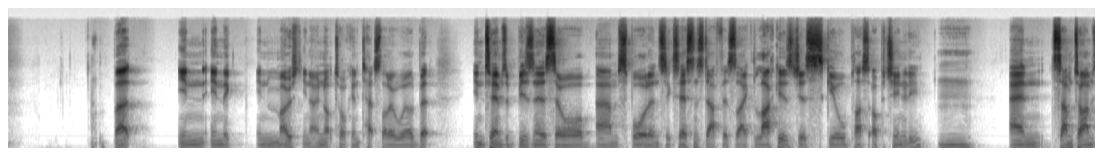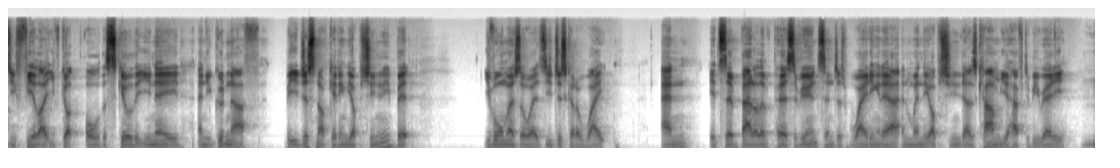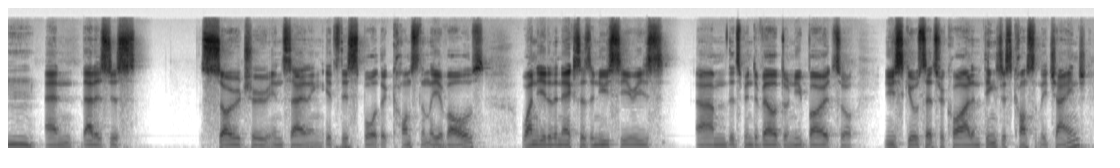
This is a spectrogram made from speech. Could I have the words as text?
but in in the in most, you know, not talking Tattslotto world, but in terms of business or um, sport and success and stuff, it's like luck is just skill plus opportunity. Mm. And sometimes you feel like you've got all the skill that you need and you're good enough, but you're just not getting the opportunity. But you've almost always, you just got to wait. And it's a battle of perseverance and just waiting it out. And when the opportunity does come, you have to be ready. Mm. And that is just so true in sailing. It's this sport that constantly evolves. One year to the next, there's a new series um, that's been developed, or new boats, or new skill sets required, and things just constantly change.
